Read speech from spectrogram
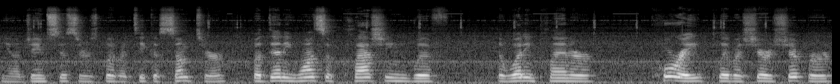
You know, James' sister is played by Tika Sumpter. But then he winds up clashing with the wedding planner Corey, played by Sherri Shepherd,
